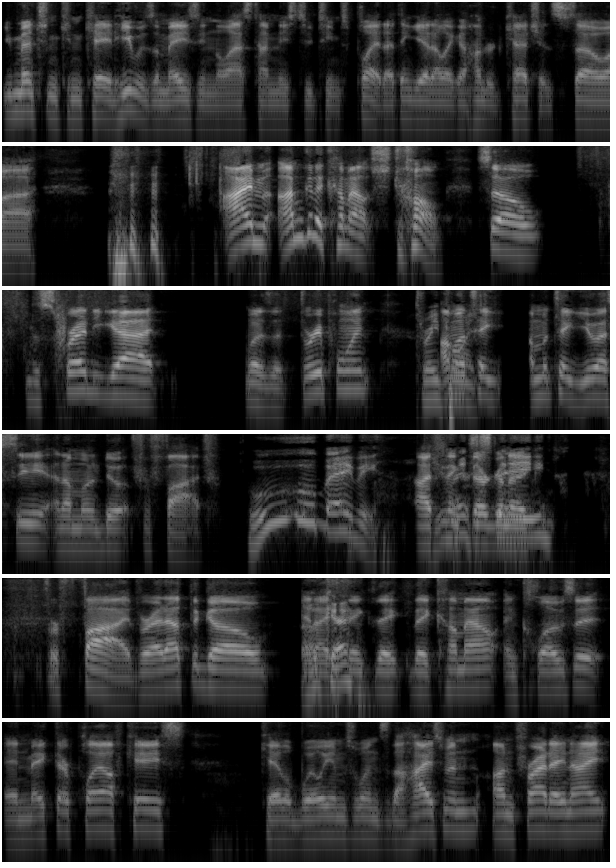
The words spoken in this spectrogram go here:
You mentioned Kincaid; he was amazing the last time these two teams played. I think he had like hundred catches. So uh, I'm I'm going to come out strong. So the spread you got, what is it? Three point. Three. I'm going to take I'm going to take USC, and I'm going to do it for five. Ooh, baby! I USC. think they're going to for five right out the go, and okay. I think they they come out and close it and make their playoff case. Caleb Williams wins the Heisman on Friday night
